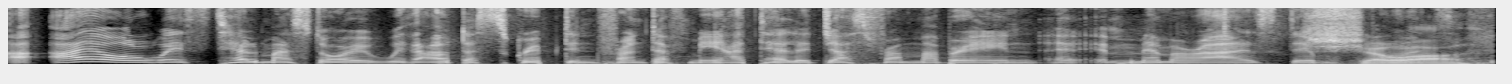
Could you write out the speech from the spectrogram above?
I, I always tell my story without a script in front of me. I tell it just from my brain, uh, memorize the show parts. off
